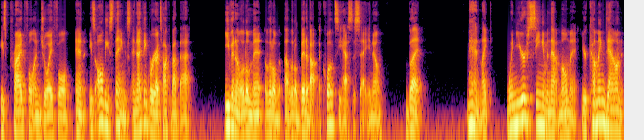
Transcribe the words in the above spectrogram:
he's prideful and joyful and he's all these things. And I think we're going to talk about that even a little bit a little a little bit about the quotes he has to say, you know. But man, like when you're seeing him in that moment, you're coming down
